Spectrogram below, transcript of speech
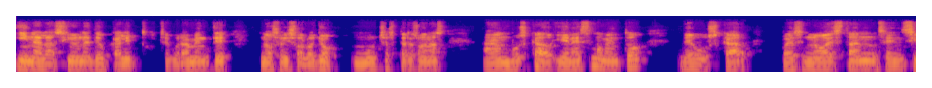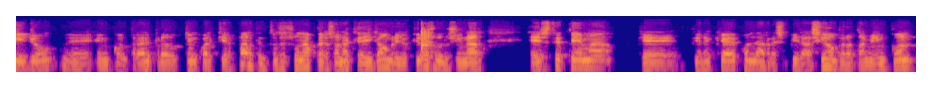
inhalaciones de eucalipto? Seguramente no soy solo yo, muchas personas han buscado y en este momento de buscar, pues no es tan sencillo eh, encontrar el producto en cualquier parte. Entonces, una persona que diga, hombre, yo quiero solucionar este tema que tiene que ver con la respiración, pero también con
